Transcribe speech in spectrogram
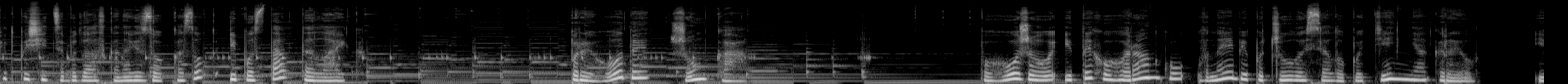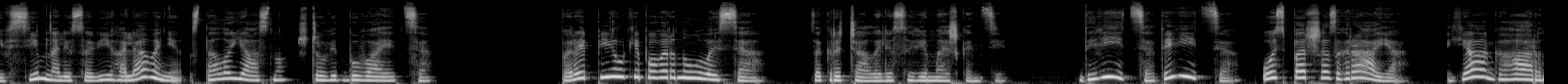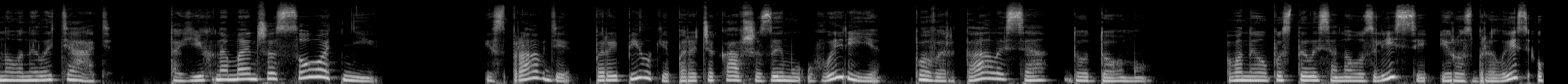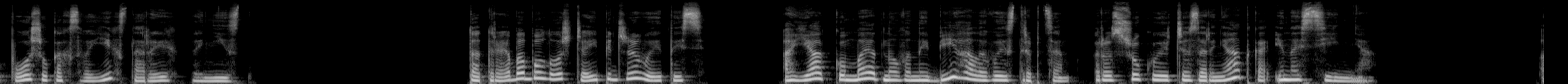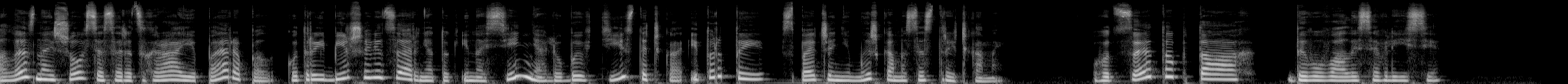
Підпишіться, будь ласка, на візок казок і поставте лайк. Пригоди Шумка Погожого і тихого ранку в небі почулося лопотіння крил, і всім на лісовій галявині стало ясно, що відбувається. Перепілки повернулися. закричали лісові мешканці. Дивіться, дивіться, ось перша зграя. Як гарно вони летять, та їх не менше сотні. І справді, перепілки, перечекавши зиму у вирії, поверталися додому. Вони опустилися на узліссі і розбрелись у пошуках своїх старих гнізд. Та треба було ще й підживитись. А як кумедно вони бігали вистрибцем, розшукуючи зернятка і насіння. Але знайшовся серед зграї перепел, котрий більше від зерняток і насіння любив тістечка і торти, спечені мишками-сестричками. Оце то птах, дивувалися в лісі.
